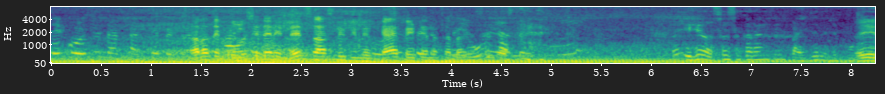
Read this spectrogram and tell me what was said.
ते कोळसे टाकतात ते मला ते कोळसे त्याने लेच असली दिले काय पेटे ना त्याला हे असं असं करायला काही पाहिजे ना ए,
